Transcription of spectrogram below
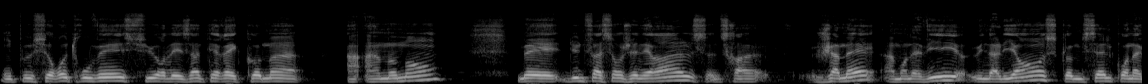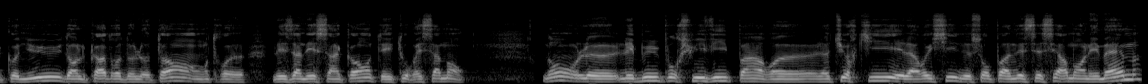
On peut se retrouver sur des intérêts communs à un moment, mais d'une façon générale, ce ne sera jamais, à mon avis, une alliance comme celle qu'on a connue dans le cadre de l'OTAN entre les années 50 et tout récemment. Non, les buts poursuivis par euh, la Turquie et la Russie ne sont pas nécessairement les mêmes.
